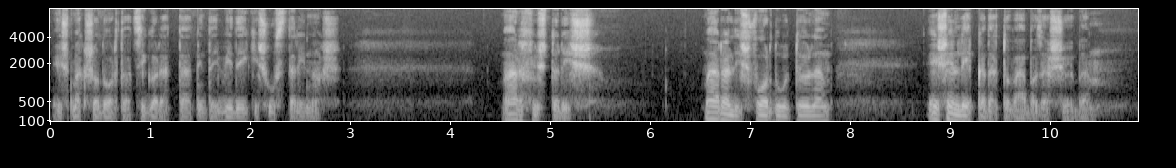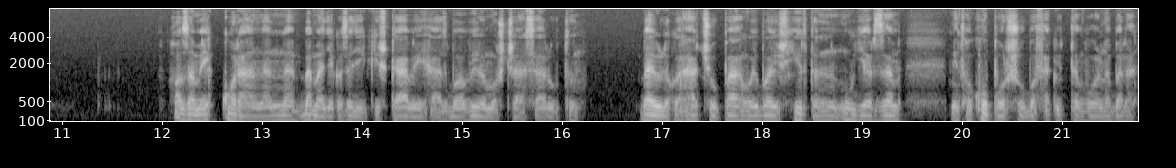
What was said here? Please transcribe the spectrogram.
és megsodorta a cigarettát, mint egy vidéki suszterinas. Már füstöl is. Már el is fordult tőlem, és én lépkedek tovább az esőben. Haza még korán lenne, bemegyek az egyik kis kávéházba a Vilmos császárúton. Beülök a hátsó páholyba, és hirtelen úgy érzem, mintha koporsóba feküdtem volna bele.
